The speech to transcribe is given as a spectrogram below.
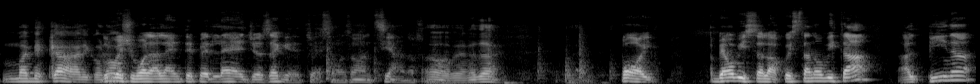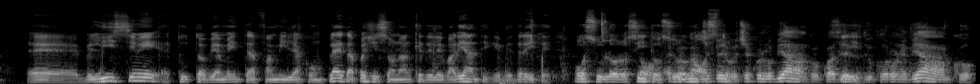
ma meccanico, Dopo no? ci vuole la lente per leggere, sai che cioè, sono, sono anziano. sono- va bene, dai. Poi abbiamo visto allora, questa novità alpina, eh, bellissimi, è tutta ovviamente a famiglia completa. Poi ci sono anche delle varianti che vedrete o sul loro sito No, o sul ecco, c'è, nostro. c'è quello bianco, qua Sì. del due corone bianco.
